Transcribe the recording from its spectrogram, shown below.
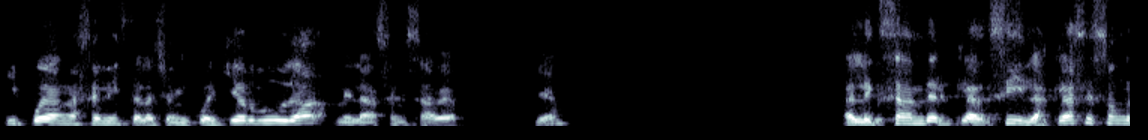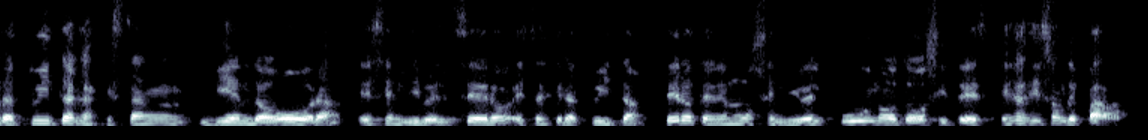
y puedan hacer la instalación. Y cualquier duda me la hacen saber. ¿Bien? Alexander, sí, las clases son gratuitas, las que están viendo ahora, es en nivel 0, esta es gratuita, pero tenemos el nivel 1, 2 y 3. Esas sí son de pago,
